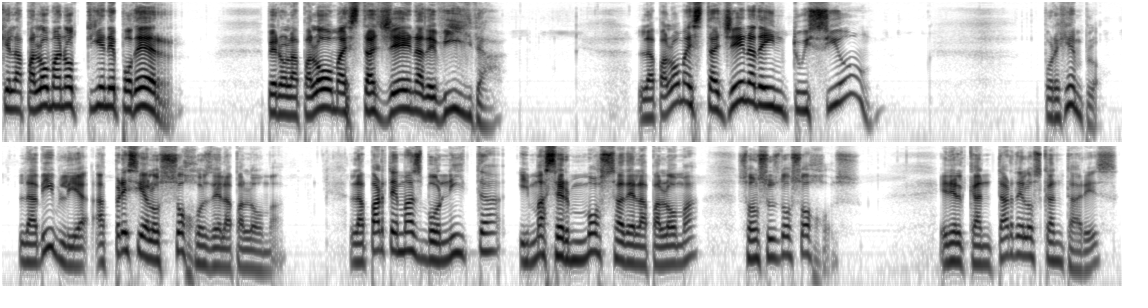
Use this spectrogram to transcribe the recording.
que la paloma no tiene poder, pero la paloma está llena de vida. La paloma está llena de intuición. Por ejemplo, la Biblia aprecia los ojos de la paloma. La parte más bonita y más hermosa de la paloma son sus dos ojos. En el cantar de los cantares,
